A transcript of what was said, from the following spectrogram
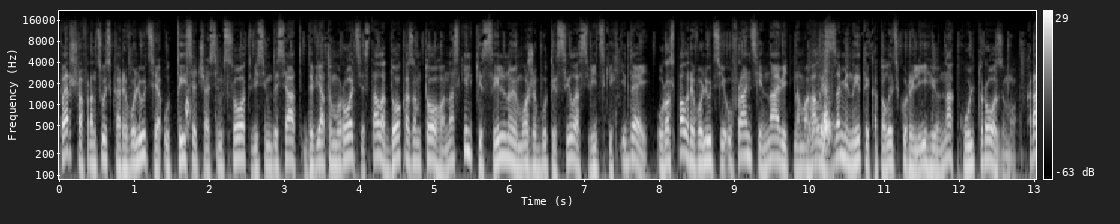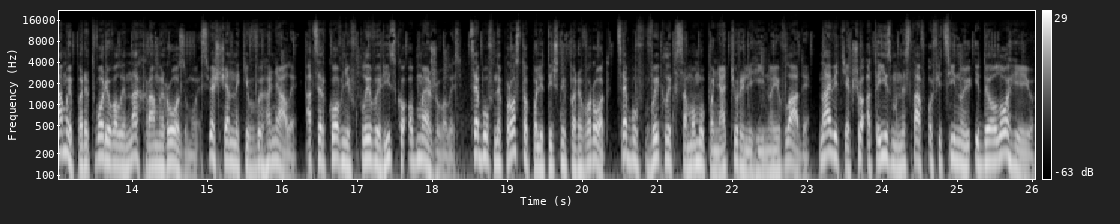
Перша французька революція у 1789 році стала доказом того, наскільки сильною може бути сила світських ідей. У розпал революції у Франції навіть намагались замінити католицьку релігію на культ розуму. Храми перетворювали на храми розуму, священників виганяли, а церковні впливи різко обмежувались. Це був не просто політичний переворот, це був виклик самому поняттю релігійної влади. Навіть якщо атеїзм не став офіційною ідеологією,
